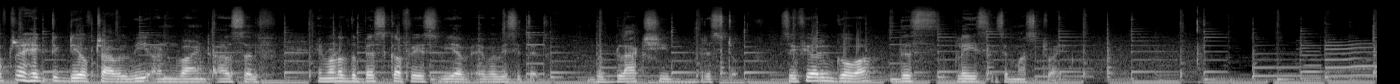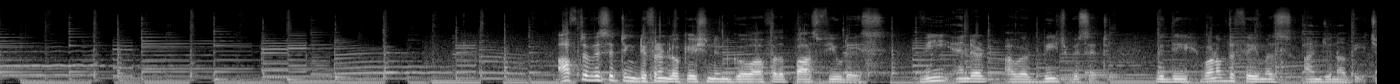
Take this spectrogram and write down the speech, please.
After a hectic day of travel, we unwind ourselves in one of the best cafes we have ever visited, the Black Sheep Bistro. So if you are in Goa, this place is a must try. After visiting different locations in Goa for the past few days, we ended our beach visit with the one of the famous Anjuna beach.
